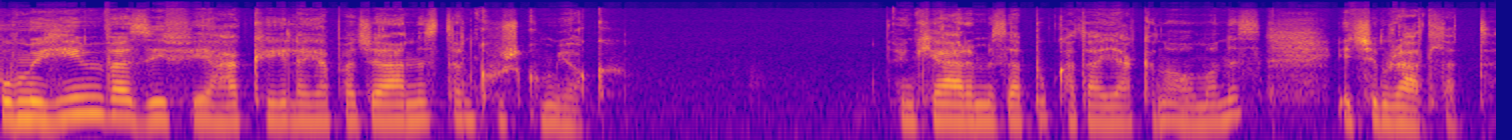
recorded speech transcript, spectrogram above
Bu mühim vazifeyi hakkıyla yapacağınızdan kuşkum yok. Hünkârımıza bu kadar yakın olmanız içim rahatlattı.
